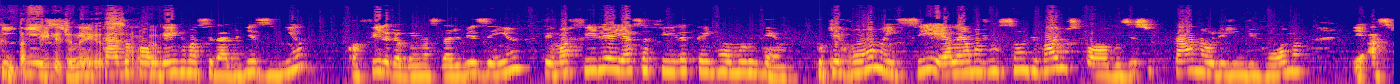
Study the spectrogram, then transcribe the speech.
e, da isso, filha de Enéas. Ele casa com alguém de uma cidade vizinha com a filha de alguém na cidade vizinha, tem uma filha e essa filha tem Rômulo e Remo. Porque Roma em si, ela é uma junção de vários povos, isso está na origem de Roma. As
